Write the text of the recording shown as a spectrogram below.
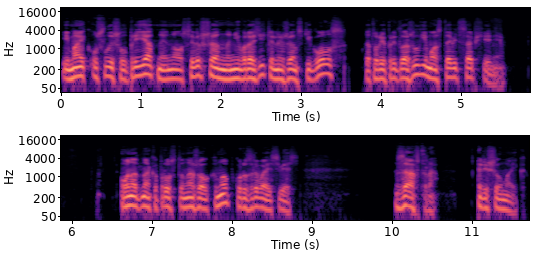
и Майк услышал приятный, но совершенно невыразительный женский голос, который предложил ему оставить сообщение. Он, однако, просто нажал кнопку, разрывая связь. «Завтра», — решил Майк.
